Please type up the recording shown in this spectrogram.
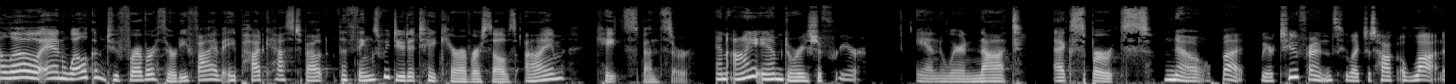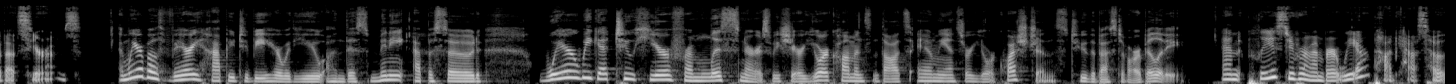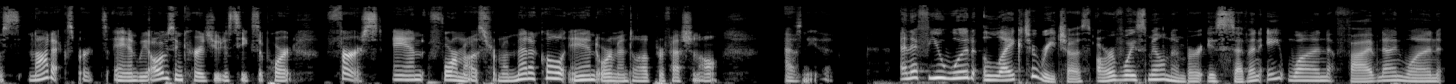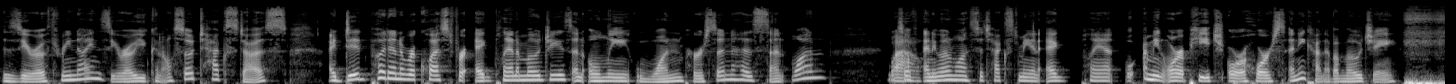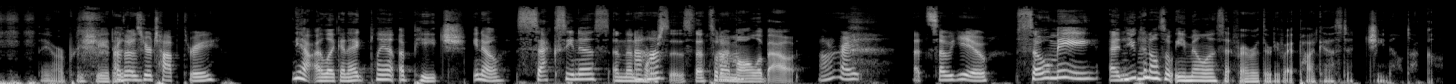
Hello and welcome to Forever 35, a podcast about the things we do to take care of ourselves. I'm Kate Spencer and I am Doree Shafrir. and we're not experts. No, but we're two friends who like to talk a lot about serums. And we are both very happy to be here with you on this mini episode where we get to hear from listeners. We share your comments and thoughts and we answer your questions to the best of our ability. And please do remember, we are podcast hosts, not experts, and we always encourage you to seek support first and foremost from a medical and or mental health professional as needed. And if you would like to reach us, our voicemail number is 781-591-0390. You can also text us. I did put in a request for eggplant emojis and only one person has sent one. Wow. So if anyone wants to text me an eggplant, I mean, or a peach or a horse, any kind of emoji, they are appreciated. are those your top three? yeah, I like an eggplant, a peach, you know, sexiness, and then Uh-huh. horses. That's what I'm Uh-huh. all about. All right. That's so you. So me. And you Mhm. can also email us at forever35podcast at gmail.com.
